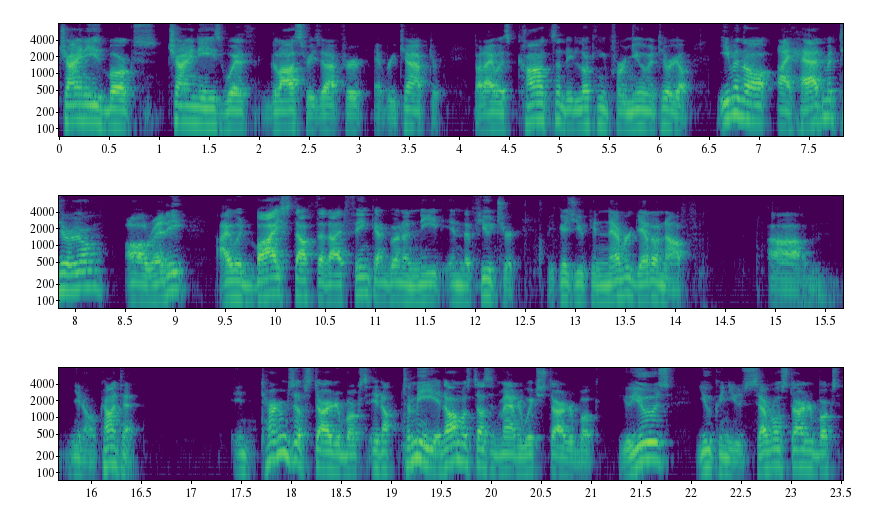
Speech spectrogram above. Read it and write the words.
Chinese books, Chinese with glossaries after every chapter. But I was constantly looking for new material even though I had material already, I would buy stuff that I think I'm going to need in the future because you can never get enough, um, you know, content. In terms of starter books, it to me it almost doesn't matter which starter book you use. You can use several starter books.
